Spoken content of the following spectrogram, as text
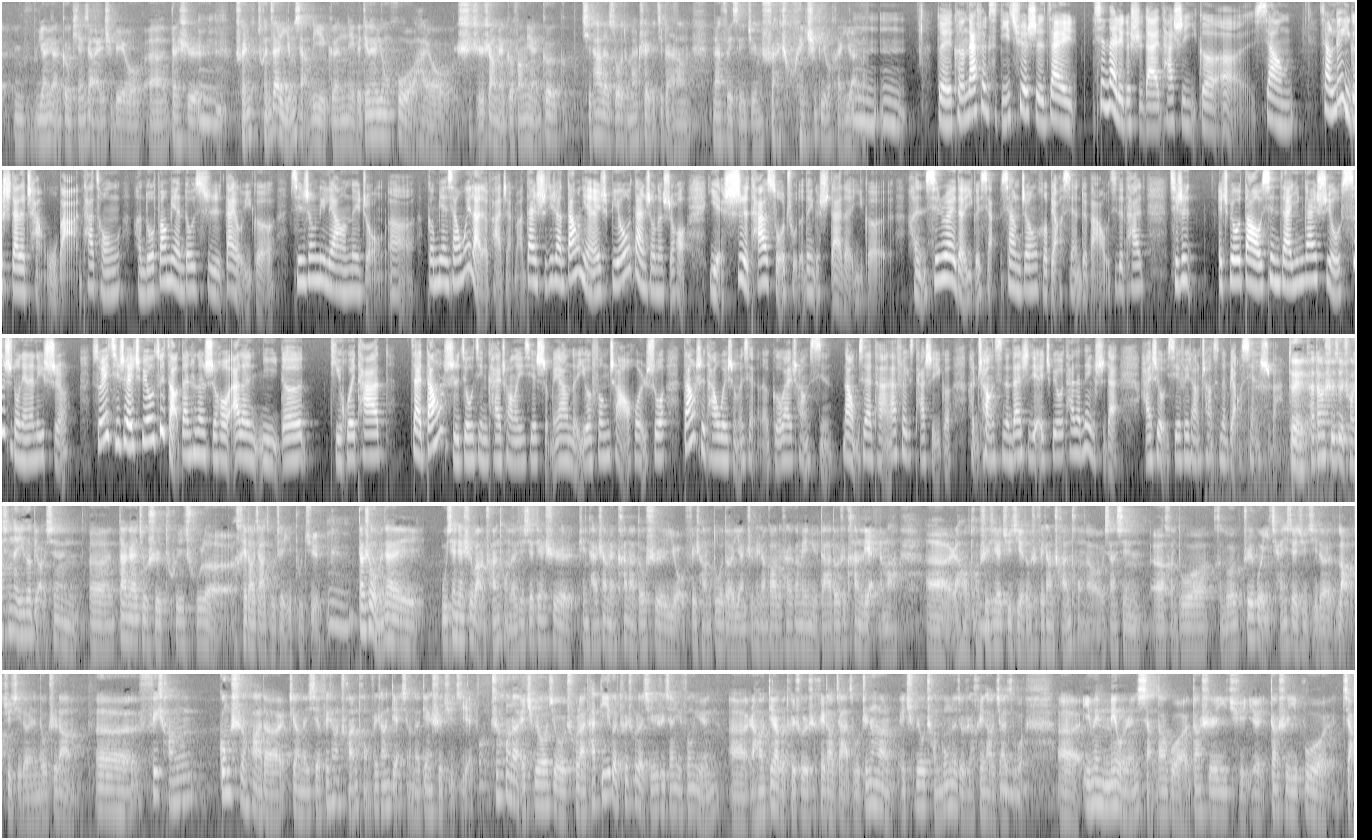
远远更偏向 HBO，呃，但是存存在影响力跟那个订阅用户，还有市值上面各方面各其他的所有的 metric，基本上 Netflix 已经甩出 HBO 很远了。嗯嗯，对，可能 Netflix 的确是在现在这个时代，它是一个呃像。像另一个时代的产物吧，它从很多方面都是带有一个新生力量那种呃更面向未来的发展嘛。但实际上，当年 HBO 诞生的时候，也是它所处的那个时代的一个很新锐的一个象象征和表现，对吧？我记得它其实 HBO 到现在应该是有四十多年的历史，所以其实 HBO 最早诞生的时候，Allen，你的体会它。在当时究竟开创了一些什么样的一个风潮，或者说当时它为什么显得格外创新？那我们现在谈 Netflix，它是一个很创新的，但实际 HBO 它在那个时代还是有一些非常创新的表现，是吧？对它当时最创新的一个表现，呃，大概就是推出了《黑道家族》这一部剧。嗯，当时我们在无线电视网传统的这些电视平台上面看到，都是有非常多的颜值非常高的帅哥美女，大家都是看脸的嘛。呃，然后同时这些剧集也都是非常传统的，我相信呃很多很多追过以前一些剧集的老剧集的人都知道，呃非常公式化的这样的一些非常传统、非常典型的电视剧集。之后呢，HBO 就出来，它第一个推出的其实是《监狱风云》，呃，然后第二个推出的是《黑道家族》。真正让 HBO 成功的就是《黑道家族》，呃，因为没有人想到过，当时一曲也，当时一部讲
